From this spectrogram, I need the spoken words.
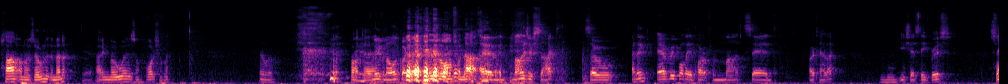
planet on his own at the minute. Yeah. I Mo is unfortunately, I don't know. but uh, Moving on quickly. moving on from that. um, manager sacked. So I think everybody apart from Matt said Arteta. You said Steve Bruce. Steve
